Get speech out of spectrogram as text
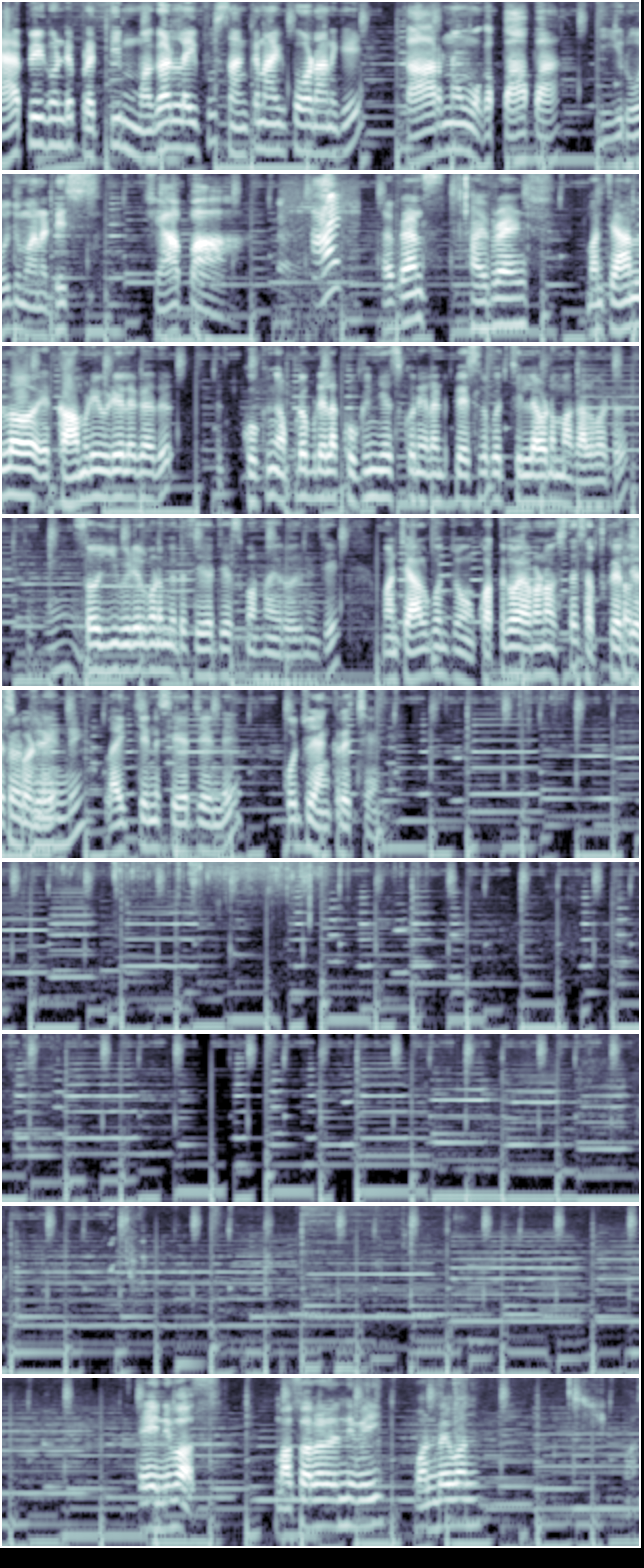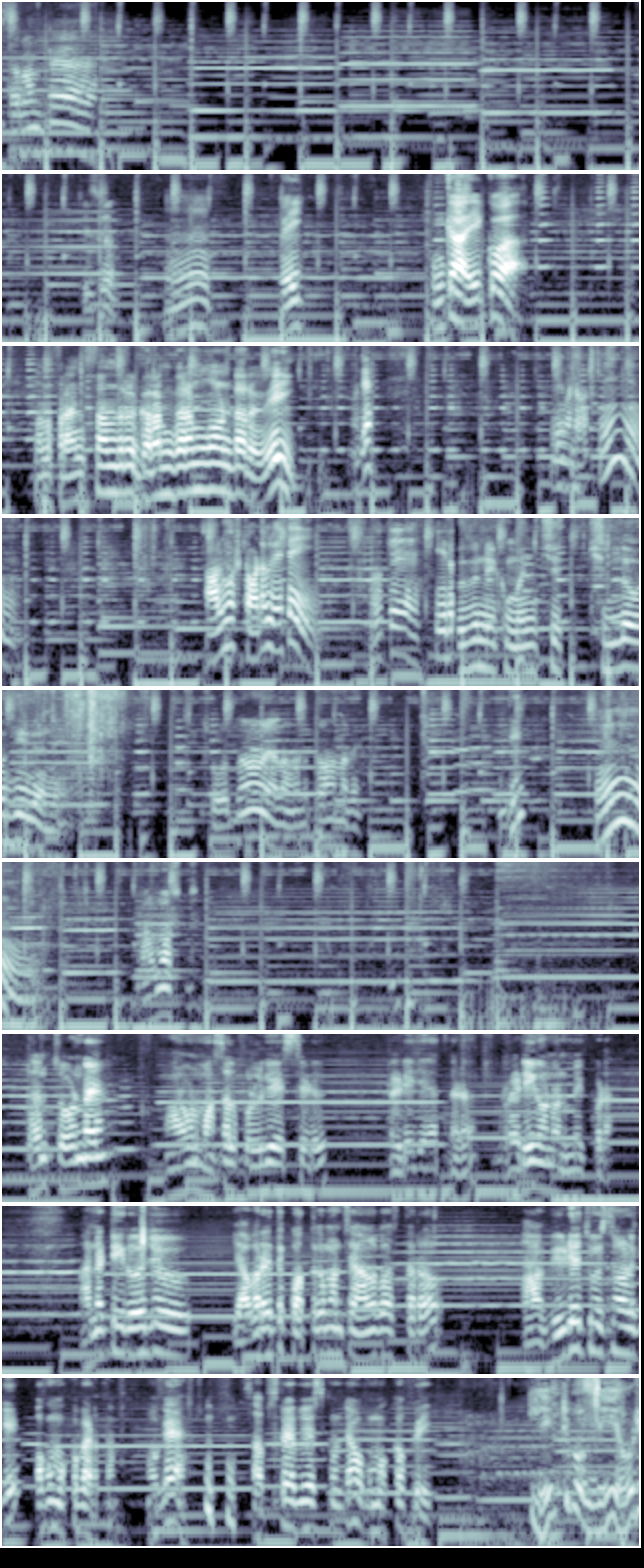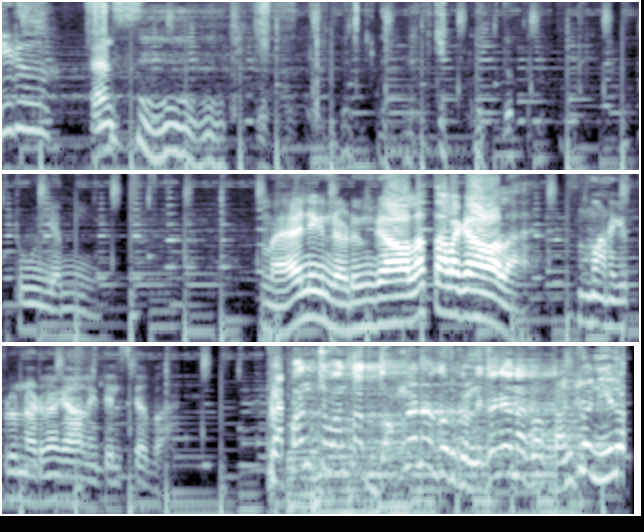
హ్యాపీగా ఉండే ప్రతి మగాడి లైఫ్ సంకనాగిపోవడానికి కారణం ఒక పాప. ఈరోజు మన డిష్ చేప. హాయ్ ఫ్రెండ్స్ హాయ్ ఫ్రెండ్స్ మన ఛానల్లో కామెడీ వీడియోలే కాదు కుకింగ్ అప్పుడప్పుడు ఇలా కుకింగ్ చేసుకొని ఇలాంటి ప్లేస్లకు వచ్చి చిల్ అవ్వడం మాకు అలవాటు. సో ఈ వీడియోలు కూడా మీతో షేర్ చేసుకుంటున్నాం ఈ రోజు నుంచి. మన ఛానల్ కొంచెం కొత్తగా ఎవరైనా వస్తే సబ్స్క్రైబ్ చేసుకోండి. లైక్ చేయండి షేర్ చేయండి. కొంచెం ఎంకరేజ్ చేయండి. ఏ నివాస్ మసాలాలన్నీ వెయ్యి వన్ బై వన్ మసాలా అంటే వెయ్యి ఇంకా ఎక్కువ. మన ఫ్రెండ్స్ అందరూ గరం గరంగా ఉంటారు. వెయ్యి ఆల్మోస్ట్ టోటల్ వేసేయి. ఓకే. ఈరోజు నీకు మంచి చిల్ అవుతుంది కానీ. చూద్దాం ఎలా వండుతా ఉన్నది ఇది? ఆల్మోస్ట్. దాన్ని చూడండి. మామూలు మసాలా ఫుల్గా వేస్తాడు. రెడీ చేస్తున్నాడు. రెడీగా ఉన్నాడు మీకు కూడా. అన్నట్టు ఈరోజు ఎవరైతే కొత్తగా మన ఛానల్కి వస్తారో ఆ వీడియో చూసిన వాళ్ళకి ఒక ముక్క పెడతాం. ఓకే? సబ్స్క్రైబ్ చేసుకుంటే ఒక ముక్క ఫ్రీ ఏంటి మమ్మీ? ఎవడీడు? ఫ్రెండ్స్ టూ ఎమ్మి మా నీకు నడుము కావాలా తల కావాలా? మనకి ఎప్పుడు నడుమే కావాలి నీకు తెలుసు కదా. ప్రపంచం అంతా దొంగ నా కొడుకు నిజంగా నాకు కంట్లో నీళ్ళు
